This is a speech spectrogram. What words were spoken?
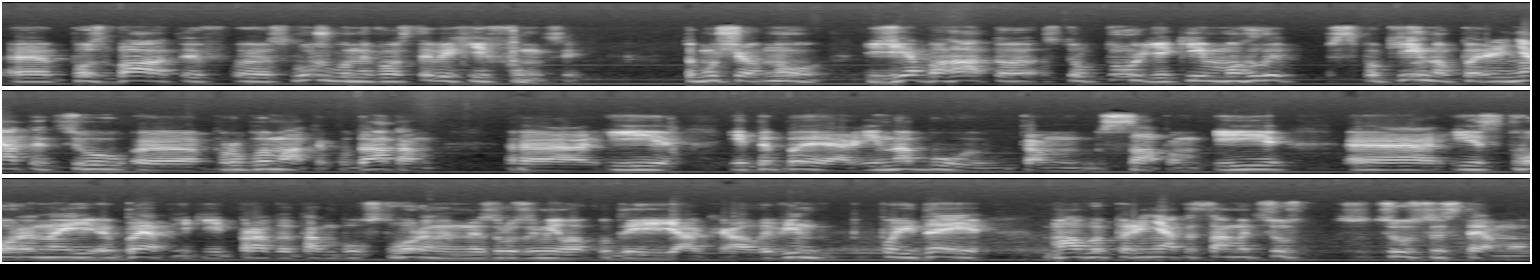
е, позбавити е, службу невластивих їх функцій. Тому що ну є багато структур, які могли б спокійно перейняти цю е, проблематику. Да, там е, і, і ДБР, і НАБУ там з САПом, і, е, і створений БЕП, який правда там був створений, незрозуміло куди і як, але він по ідеї мав би перейняти саме цю, цю систему.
